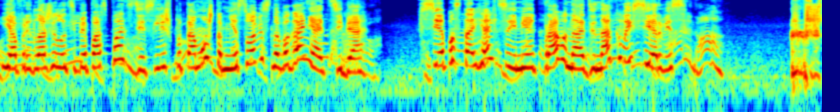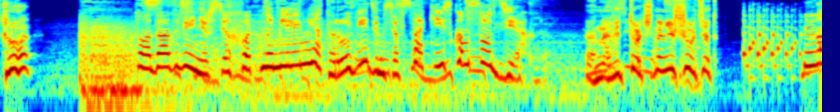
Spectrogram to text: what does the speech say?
Я предложила тебе поспать здесь лишь потому, что мне совестно выгонять тебя. Все постояльцы имеют право на одинаковый сервис. Что? Пододвинешься хоть на миллиметр, увидимся в токийском суде. Она ведь точно не шутит. Но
